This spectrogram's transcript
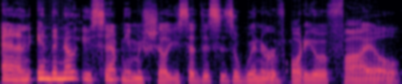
And in the note you sent me, Michelle, you said this is a winner of AudioFile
